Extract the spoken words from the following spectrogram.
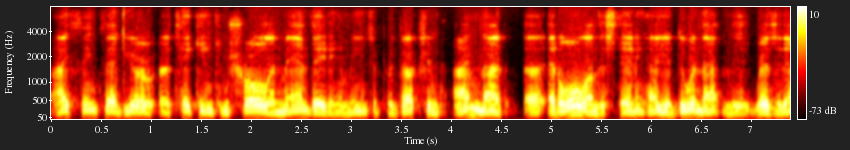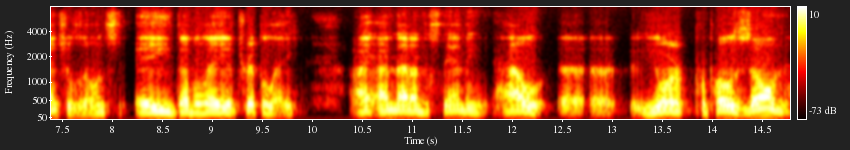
I think that you're uh, taking control and mandating a means of production. I'm not uh, at all understanding how you're doing that in the residential zones, A, double A, or triple A. I, I'm not understanding how uh, your proposed zone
